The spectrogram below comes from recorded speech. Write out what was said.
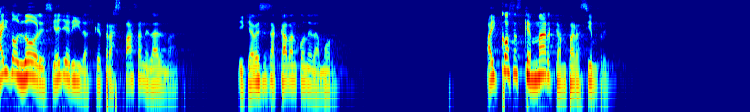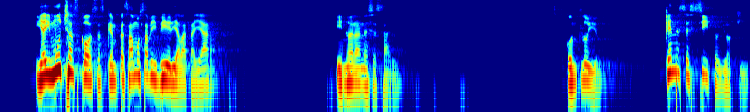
Hay dolores y hay heridas que traspasan el alma y que a veces acaban con el amor. Hay cosas que marcan para siempre. Y hay muchas cosas que empezamos a vivir y a batallar y no era necesario. Concluyo. ¿Qué necesito yo aquí?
